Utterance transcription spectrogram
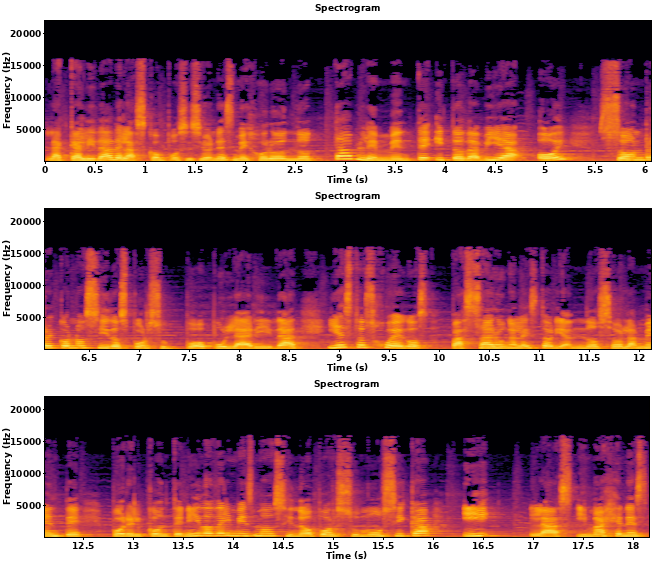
La calidad de las composiciones mejoró notablemente y todavía hoy son reconocidos por su popularidad y estos juegos pasaron a la historia no solamente por el contenido del mismo, sino por su música y las imágenes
